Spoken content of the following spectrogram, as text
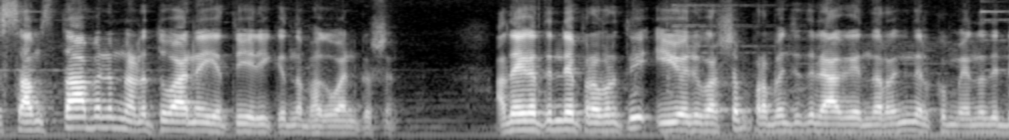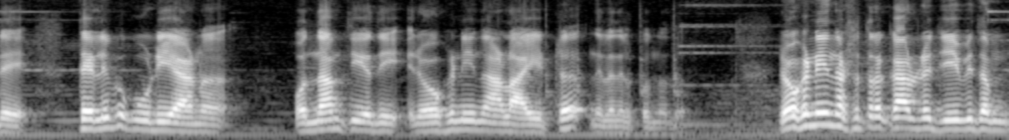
സംസ്ഥാപനം നടത്തുവാനായി എത്തിയിരിക്കുന്ന ഭഗവാൻ കൃഷ്ണൻ. അദ്ദേഹത്തിന്റെ പ്രവൃത്തി ഈ ഒരു വർഷം പ്രപഞ്ചത്തിലാകെ നിറഞ്ഞു നിൽക്കും എന്നതിന്റെ തെളിവ് കൂടിയാണ് ഒന്നാം തീയതി രോഹിണി നാളായിട്ട് നിലനിൽക്കുന്നത്. രോഹിണി നക്ഷത്രക്കാരുടെ ജീവിതം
